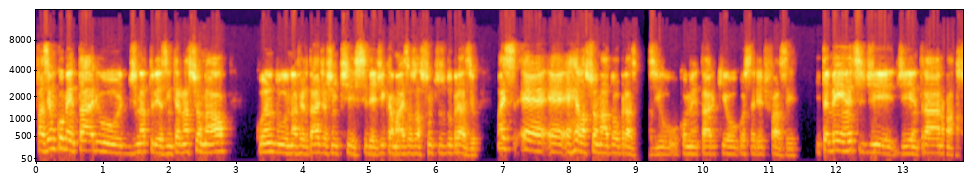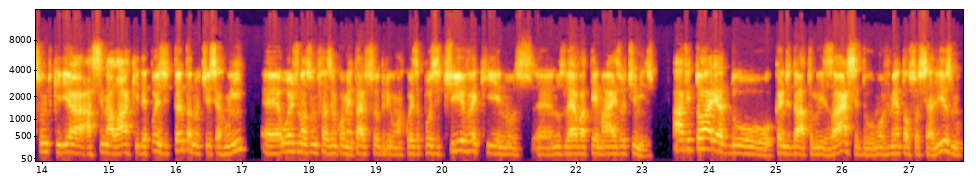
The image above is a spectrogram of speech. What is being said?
fazer um comentário de natureza internacional, quando, na verdade, a gente se dedica mais aos assuntos do Brasil. Mas é, é, é, relacionado ao Brasil o comentário que eu gostaria de fazer. E também, antes de, de entrar no assunto, queria assinalar que, depois de tanta notícia ruim, é, hoje nós vamos fazer um comentário sobre uma coisa positiva que nos, é, nos leva a ter mais otimismo. A vitória do candidato Luiz Arce, do Movimento ao Socialismo,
